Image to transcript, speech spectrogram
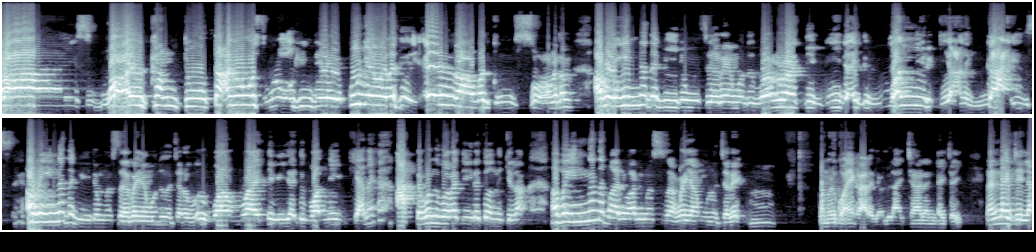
ഗായ്സ് വെൽക്കം ടു തനൂസ് വ്ലോഗിന്റെ പുതിയ വിളക്ക് എല്ലാവർക്കും സ്വാഗതം. അപ്പൊ ഇന്നത്തെ വീഡിയോ ചെറിയത് വെറൈറ്റി വീടായിട്ട് വന്നിരിക്കുകയാണ് ഗായ്സ് അപ്പൊ ഇന്നത്തെ വീഡിയോ ചെറിയത് വെച്ചാൽ ഒരു വെറൈറ്റി വീടായിട്ട് വന്നിരിക്കുകയാണ്. അത്ര ഒന്ന് വെറൈറ്റി വീടായിട്ട് വന്നിക്കില്ല അപ്പൊ ഇന്നത്തെ പരിപാടി ചെറിയാമെന്ന് വെച്ചാൽ നമ്മൾ കുറെ കാലം ഒരാഴ്ച രണ്ടാഴ്ചയായി. രണ്ടാഴ്ച ഇല്ല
